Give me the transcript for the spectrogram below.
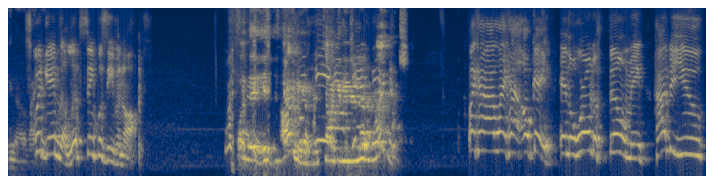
You know, Squid like, Game, the lip sync was even off. Well, it's got to be You're talking in another language. Like how, like how, okay, in the world of filming, how do you,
